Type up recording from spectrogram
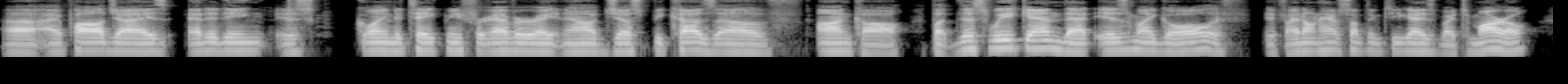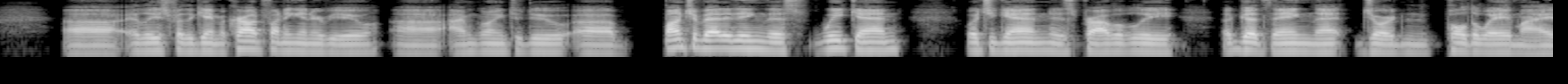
Uh, I apologize. Editing is going to take me forever right now just because of on call. But this weekend, that is my goal. If if I don't have something to you guys by tomorrow, uh, at least for the game of crowdfunding interview, uh, I'm going to do a bunch of editing this weekend, which again is probably a good thing that Jordan pulled away my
